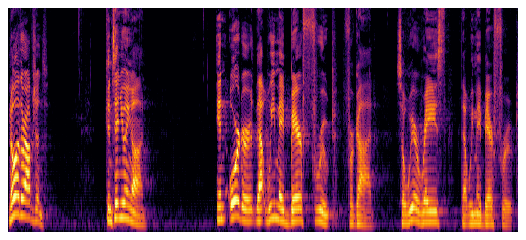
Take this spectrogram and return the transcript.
No other options. Continuing on. In order that we may bear fruit for God. So we are raised that we may bear fruit.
